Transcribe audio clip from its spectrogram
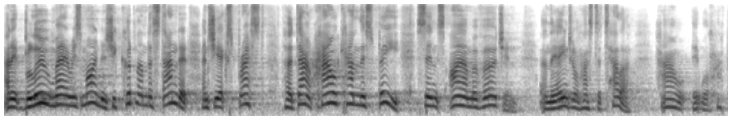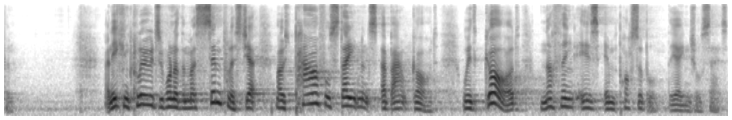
And it blew Mary's mind, and she couldn't understand it. And she expressed her doubt How can this be, since I am a virgin? And the angel has to tell her how it will happen. And he concludes with one of the most simplest yet most powerful statements about God. With God, nothing is impossible, the angel says.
